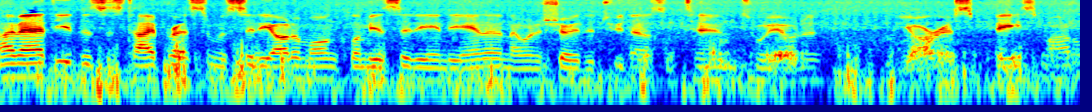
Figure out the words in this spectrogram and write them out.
Hi Matthew, this is Ty Preston with City Automall in Columbia City, Indiana, and I want to show you the 2010 Toyota Yaris base model.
